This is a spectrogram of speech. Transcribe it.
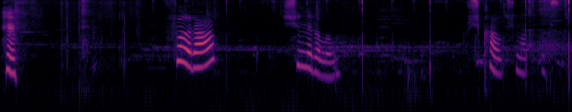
Heh. Sonra şunları alalım. Şu kaldı. Şunu atmak istiyorum.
